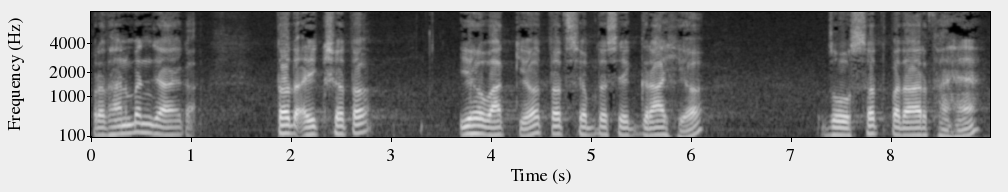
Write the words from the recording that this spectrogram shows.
प्रधान बन जाएगा। तद ऐक्षत, यह वाक्य तत्शब्द से ग्राह्य जो सत पदार्थ है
